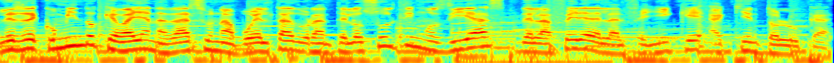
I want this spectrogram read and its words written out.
Les recomiendo que vayan a darse una vuelta durante los últimos días de la Feria del Alfeñique aquí en Toluca,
